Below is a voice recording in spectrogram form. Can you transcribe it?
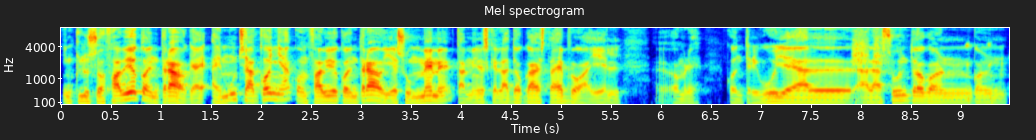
Incluso Fabio Contrao, que hay, hay mucha coña con Fabio Contrao y es un meme, también es que le ha tocado esta época y él, eh, hombre, contribuye al, al asunto con, con-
